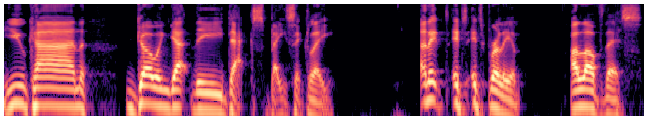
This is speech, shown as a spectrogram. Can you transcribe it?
you can go and get the decks, basically. And it, it's, it's brilliant. I love this.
